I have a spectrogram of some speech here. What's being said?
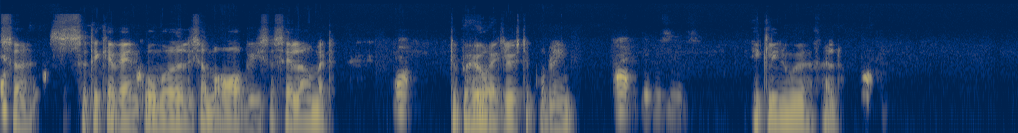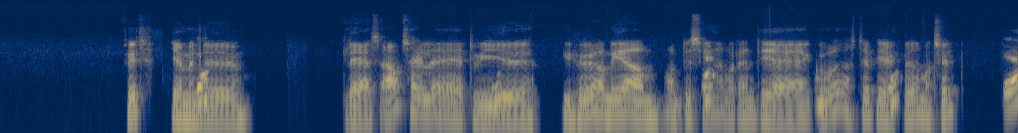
Ja. Så, så det kan være en god måde ligesom at overbevise sig selv om, at Ja. du behøver ikke løse det problem. Nej, det er præcis. Ikke lige nu i hvert fald. Fedt. Jamen, Ja. øh, lad os aftale, at vi, øh, vi hører mere om, om det senere, hvordan det er gået, og det vil jeg glæde mig til. Ja,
